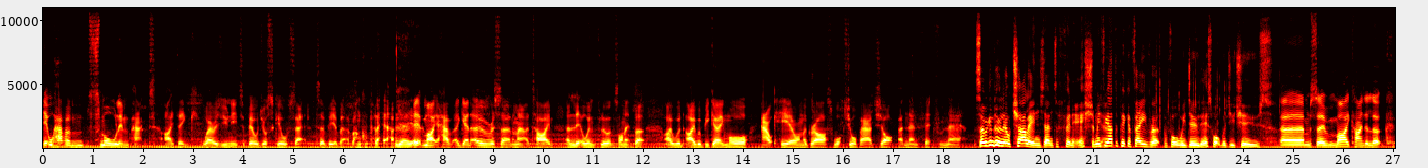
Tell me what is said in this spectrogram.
it will have a small impact. I think, whereas you need to build your skill set to be a better bunker player. Yeah, yeah. It might have again over a certain amount of time a little influence on it, but I would I would be going more out here on the grass. What's your bad shot, and then fit from there. So we're going to do a little challenge then to finish. I mean, if you had to pick a favourite before we do this, what would you choose? Um, so my kind of look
